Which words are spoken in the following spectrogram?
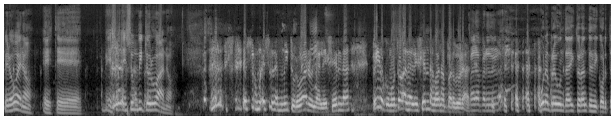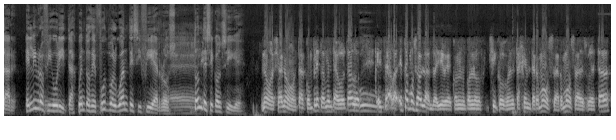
pero bueno, este es, es un mito urbano. Es, un, es un mito urbano, una leyenda, pero como todas las leyendas van a perdurar. Van a perdurar. una pregunta, Héctor, antes de cortar. El libro Figuritas, cuentos de fútbol, guantes y fierros, eh, ¿dónde se consigue? No, ya no, está completamente agotado. Uh. estamos hablando ayer con, con los chicos, con esta gente hermosa, hermosa de su estado,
